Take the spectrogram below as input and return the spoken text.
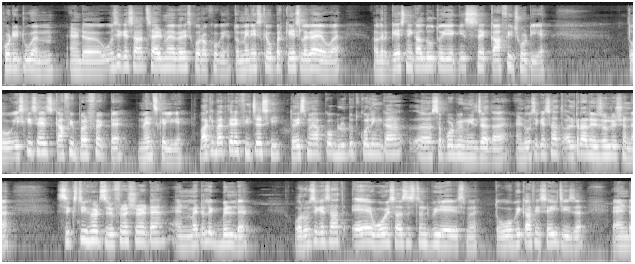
forty two M and उसी के साथ साइड में अगर इसको रखोगे तो मैंने इसके ऊपर केस लगाया हुआ है। अगर केस निकाल दूँ तो ये इससे काफ़ी छोटी है। तो इसकी साइज़ काफ़ी परफेक्ट है मेंस के लिए। बाकी बात करें फीचर्स की तो इसमें आपको ब्लूटूथ कॉलिंग का सपोर्ट भी मिल जाता है। एंड उसी के साथ अल्ट्रा रेजोल्यूशन है। सिक्सटी हर्ट्स रिफ्रेश रेट है। एंड मेटेलिक बिल्ड है। और उसी के साथ ए वॉइस असिस्टेंट भी है इसमें तो वो भी काफ़ी सही चीज़ है। And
